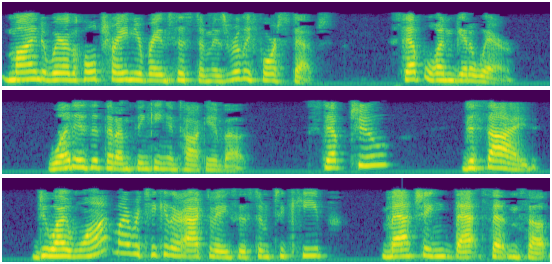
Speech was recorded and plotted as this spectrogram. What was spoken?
mind aware, the whole train your brain system is really four steps. Step one, get aware. What is it that I'm thinking and talking about? Step two, decide. Do I want my reticular activating system to keep matching that sentence up?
